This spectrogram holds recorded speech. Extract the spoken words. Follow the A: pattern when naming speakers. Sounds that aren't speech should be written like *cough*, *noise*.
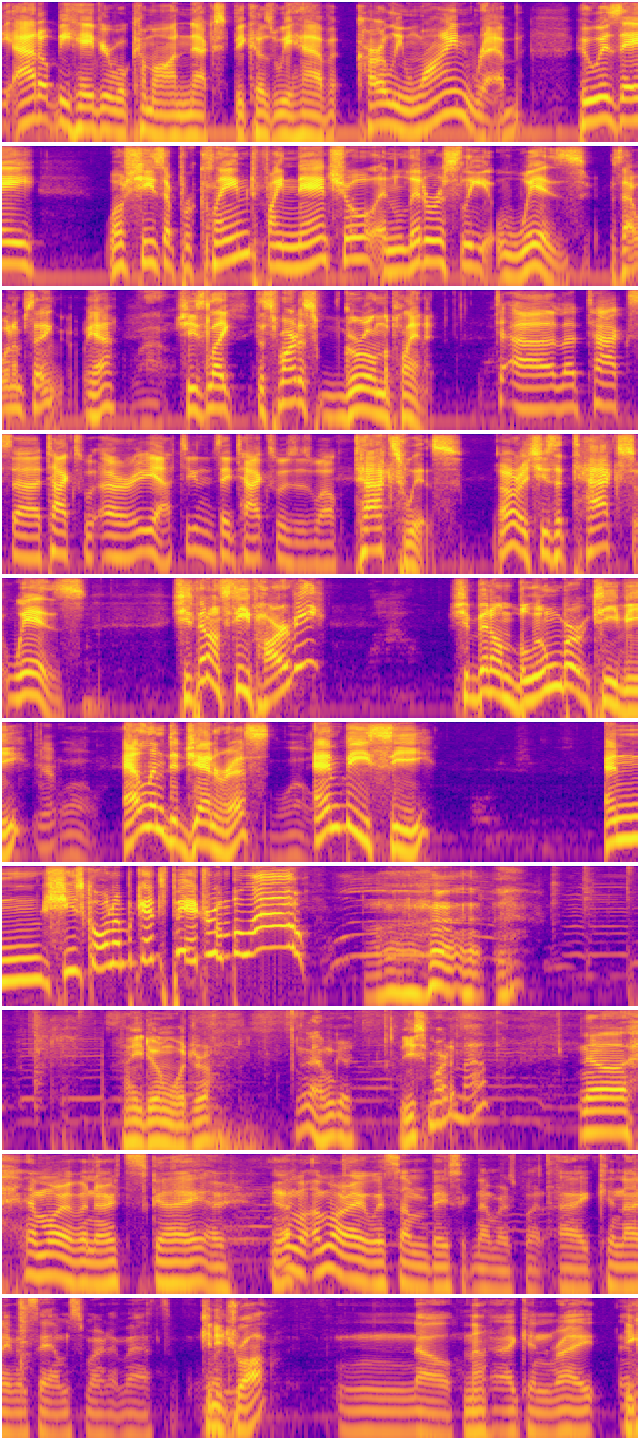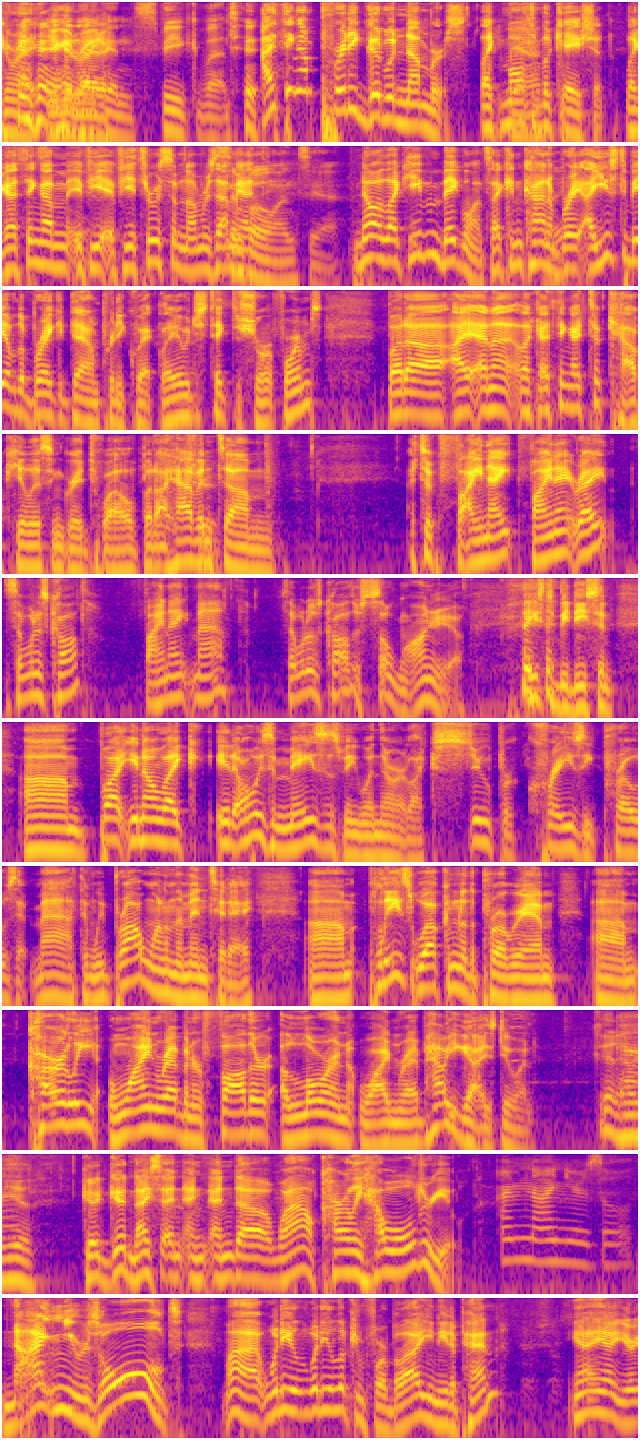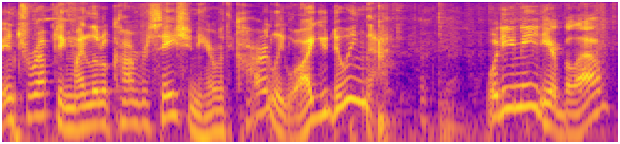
A: The adult behavior will come on next because we have Carlie Weinreb, who is a, well, she's a proclaimed financial and literacy whiz. Is that what I'm saying? Yeah. Wow. She's like the smartest girl on the planet.
B: T- uh, the tax, uh, tax, or yeah, you can say tax whiz as well.
A: Tax whiz. All right, she's a tax whiz. She's been on Steve Harvey. Wow. She's been on Bloomberg TV,
C: Whoa.
A: Ellen DeGeneres,
C: Whoa.
A: NBC, and she's going up against Pedro and Bilal. *laughs* How you doing, Woodrow?
C: Yeah, I'm good.
A: Are you smart at math?
C: No, I'm more of an arts guy. Or
A: Yeah.
C: I'm, I'm all right with some basic numbers, but I cannot even say I'm smart at math.
A: Can you draw?
C: No,
A: No?
C: I can write.
A: You can write. Good *laughs*
C: And
A: writer.
C: I can speak, but *laughs*
A: I think I'm pretty good with numbers, like multiplication. Like I think I'm if you if you threw some numbers at me,
C: simple ones, yeah.
A: no, like even big ones, I can kind of break. I used to be able to break it down pretty quickly. I would just take the short forms, but uh, I and I, like I think I took calculus in grade twelve, but I haven't. Um, I took finite, finite, right? Is that what it's called? Finite math? Is that what it was called? It was so long ago. I used to be decent, um, but you know, like it always amazes me when there are like super crazy pros at math, and we brought one of them in today. Um, please welcome to the program, um, Carlie Weinreb and her father, Lauren Weinreb. How are you guys doing?
D: Good. How are you?
A: Good, good, nice, and and and uh, wow, Carlie, how old are you?
E: I'm nine years old.
A: Nine years old. Uh, what are you What are you looking for, Bilal? You need a pen? Yeah, yeah. You're interrupting my little conversation here with Carlie. Why are you doing that? What do you need here, Bilal?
